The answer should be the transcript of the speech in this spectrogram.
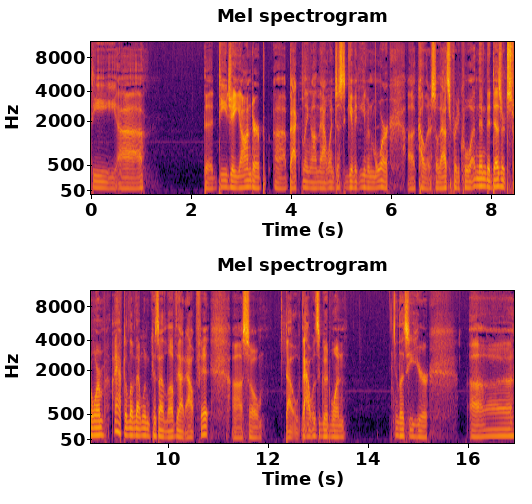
the uh, the DJ Yonder uh, back bling on that one just to give it even more uh, color. So that's pretty cool. And then the Desert Storm, I have to love that one because I love that outfit. so that that was a good one. Let's see here. Uh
